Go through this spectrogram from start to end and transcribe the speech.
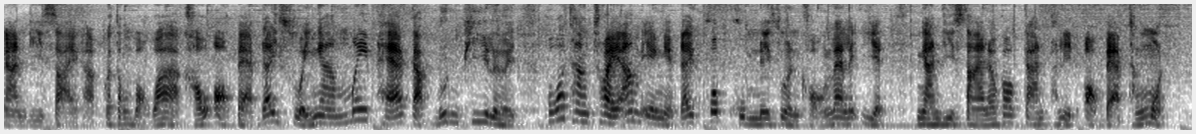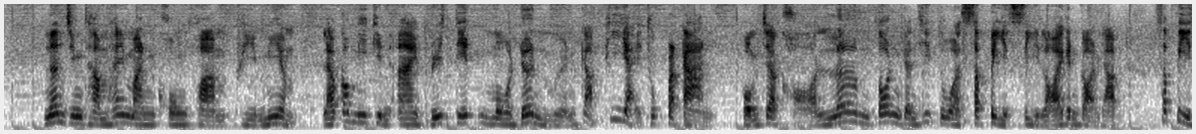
งานดีไซน์ครับ ก็ต้องบอกว่าเขาออกแบบได้สวยงามไม่แพ้กับรุ่นพี่เลย เพราะว่าทาง Triumph เองเนี่ยได้ควบคุมในส่วนของรายละเอียด งานดีไซน์แล้วก็การผลิตออกแบบทั้งหมด นั่นจึงทำให้มันคงความพรีเมียม แล้วก็มีกลิ่นอายบริติชโมเดิร์นเหมือนกับพี่ใหญ่ทุกประการ ผมจะขอเริ่มต้นกันที่ตัว Speed 400 กันก่อนครับ Speed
